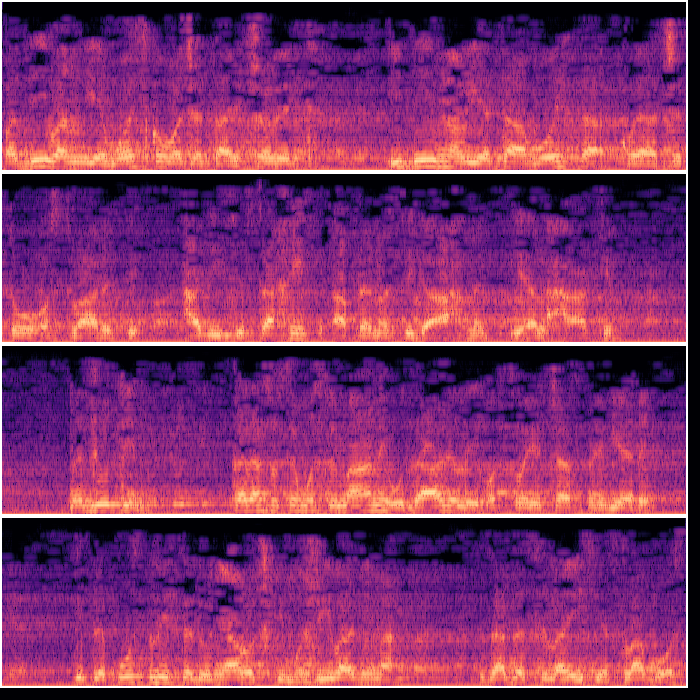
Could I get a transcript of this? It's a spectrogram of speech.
pa divan je vojskovođa taj čovjek i divna li je ta vojska koja će to ostvariti. Hadis je sahih, a prenosi ga Ahmed i El Hakim. Međutim, kada su se muslimani udaljili od svoje časne vjere i prepustili se dunjalučkim uživanjima, zadasila ih je slabost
